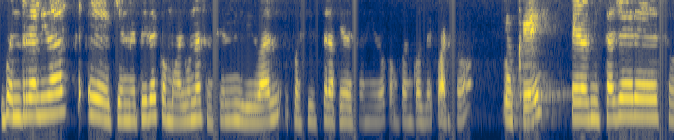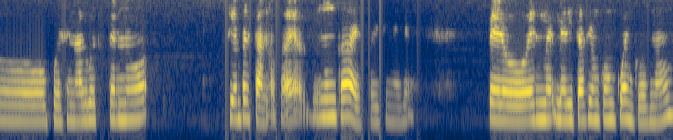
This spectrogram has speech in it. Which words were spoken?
bueno, en realidad, eh, quien me pide como alguna sesión individual, pues sí es terapia de sonido con cuencos de cuarzo. Ok. Pero en mis talleres o pues en algo externo siempre están, o sea, nunca estoy sin ellos. Pero es meditación con cuencos, ¿no?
